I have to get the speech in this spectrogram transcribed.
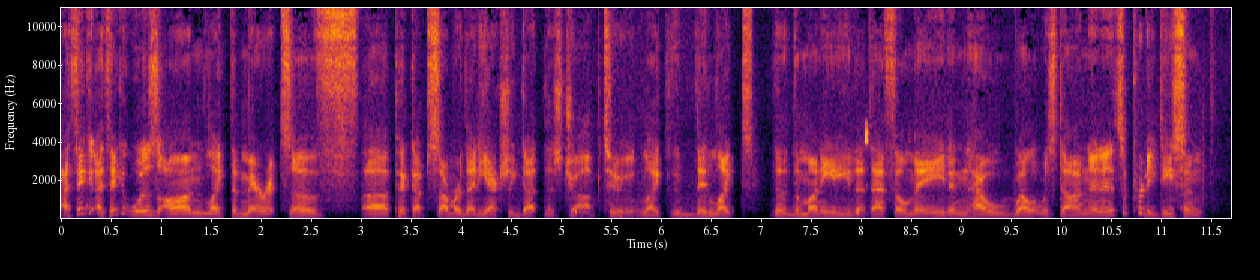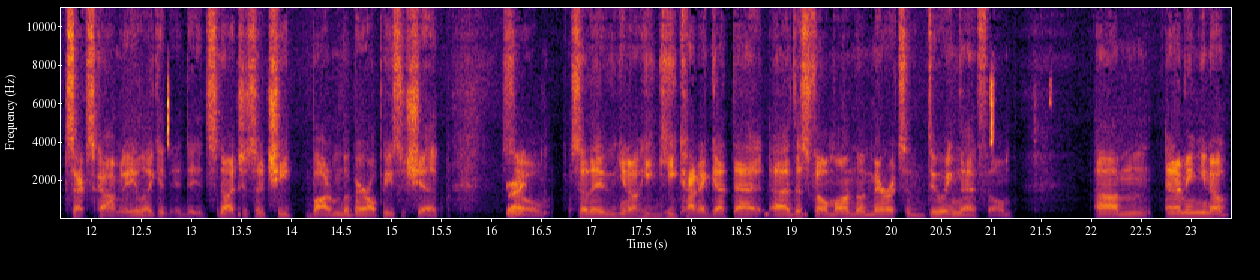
I think I think it was on like the merits of uh, Pickup Summer that he actually got this job too. Like they liked the the money that that film made and how well it was done, and it's a pretty decent sex comedy. Like it, it it's not just a cheap bottom of the barrel piece of shit. So Right. so they you know he he kind of got that uh, this film on the merits of doing that film. Um, and I mean you know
